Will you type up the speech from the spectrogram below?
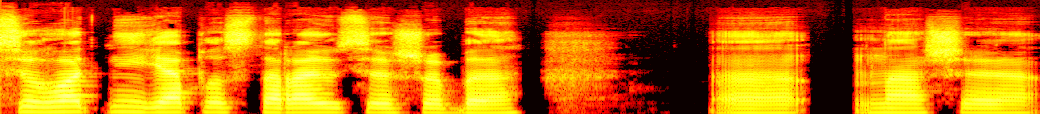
Сьогодні я постараюся, щоб е, наша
